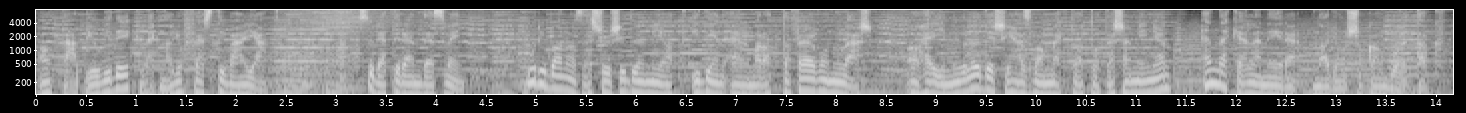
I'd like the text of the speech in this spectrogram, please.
a Tápióvidék legnagyobb fesztiválját. Szüreti rendezvény Úriban az esős idő miatt idén elmaradt a felvonulás. A helyi műlődési házban megtartott eseményen ennek ellenére nagyon sokan voltak.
